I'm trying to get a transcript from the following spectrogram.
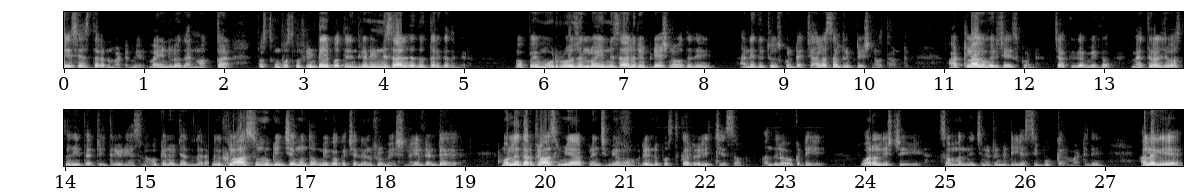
చేసేస్తారనమాట మీరు మైండ్లో దాన్ని మొత్తం పుస్తకం పుస్తకం ప్రింట్ అయిపోతుంది. ఎందుకంటే ఇన్నిసార్లు చదువుతారు కదా మీరు? ముప్పై మూడు రోజుల్లో ఎన్నిసార్లు రిపిటేషన్ అవుతుంది? అనేది చూసుకుంటే చాలాసార్లు రిపిటేషన్ అవుతూ ఉంటుంది. అట్లాగా మీరు చేసుకోండి. చక్కగా మీకు మెథడాలజీ వస్తుంది ఈ థర్టీ త్రీ డేస్లో. ఓకే నువ్వు ఇక క్లాస్ ముగించే ముందు మీకు ఒక చిన్న ఇన్ఫర్మేషన్. ఏంటంటే మురళీధర్ క్లాస్ రూమ్ యాప్ నుంచి మేము రెండు పుస్తకాలు రిలీజ్ చేసాం అందులో ఒకటి వరల్డ్ హిస్టరీ సంబంధించినటువంటి డిఎస్సి బుక్ అనమాట ఇది. అలాగే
